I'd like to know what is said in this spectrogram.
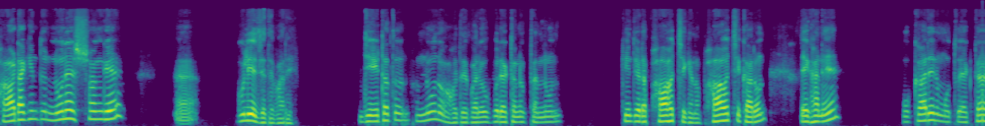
ফাটা কিন্তু নুনের সঙ্গে গুলিয়ে যেতে পারে। যে এটা তো নুনও হতে পারে, উপরে একটা নোক্তা নুন। কিন্তু এটা ফা হচ্ছে কেন? ফা হচ্ছে কারণ এখানে ওকারের মতো একটা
